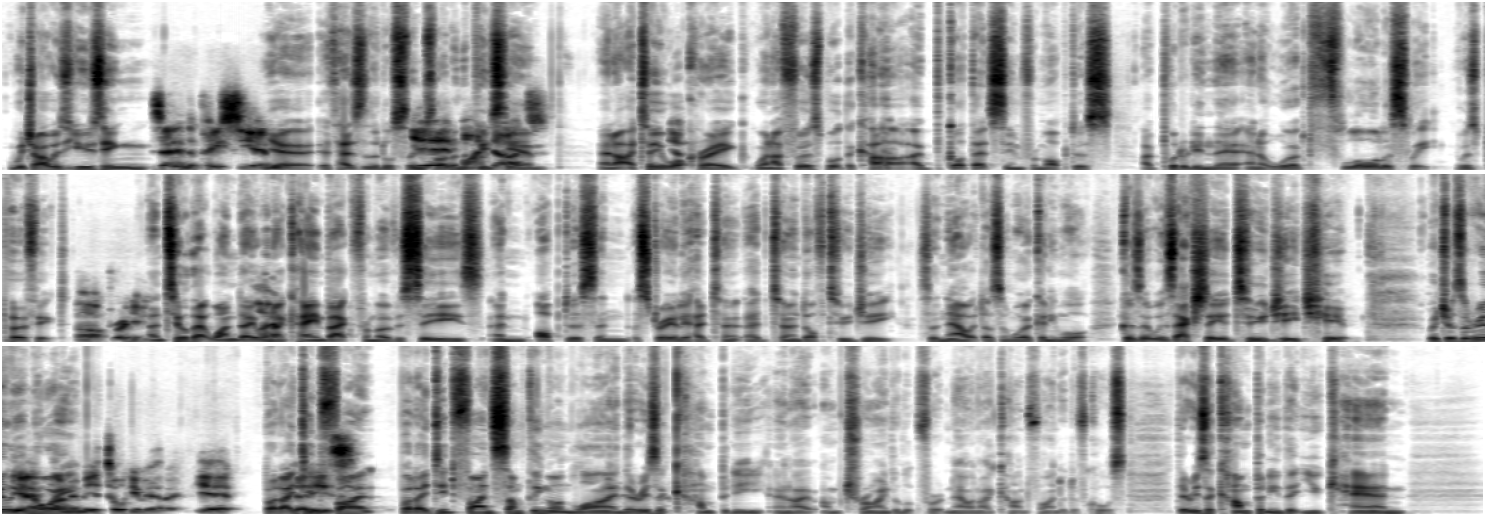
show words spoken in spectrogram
Which I was using. Is that in the PCM? Yeah, it has the little SIM Yeah, slot in the PCM. does. And I tell you what, Yep. Craig, when I first bought the car, I got that SIM from Optus. I put it in there, and it worked flawlessly. It was perfect. Oh, brilliant. Until that one day when I- I came back from overseas and Optus and Australia had, tur- had turned off 2G. So now it doesn't work anymore because it was actually a 2G chip, which was really yeah, I remember you talking about it. Yeah. But I did is. find, but I did find something online. There is a company, and I, I'm trying to look for it now, and I can't find it. Of course, there is a company that you can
